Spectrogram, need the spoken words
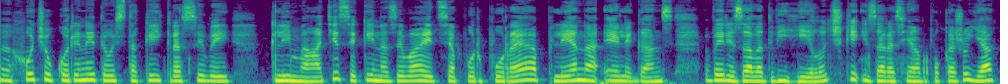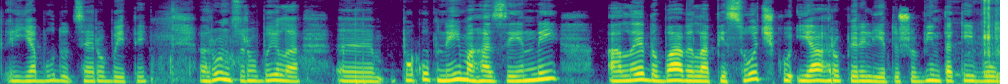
Е, Хочу вкорінити ось такий красивий кліматіс, який називається Пурпуреа Плена Елеганс. Вирізала дві гілочки, і зараз я вам покажу, як я буду це робити. Грунт зробила е, покупний магазинний, але додала пісочку і агропереліту, щоб він такий був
